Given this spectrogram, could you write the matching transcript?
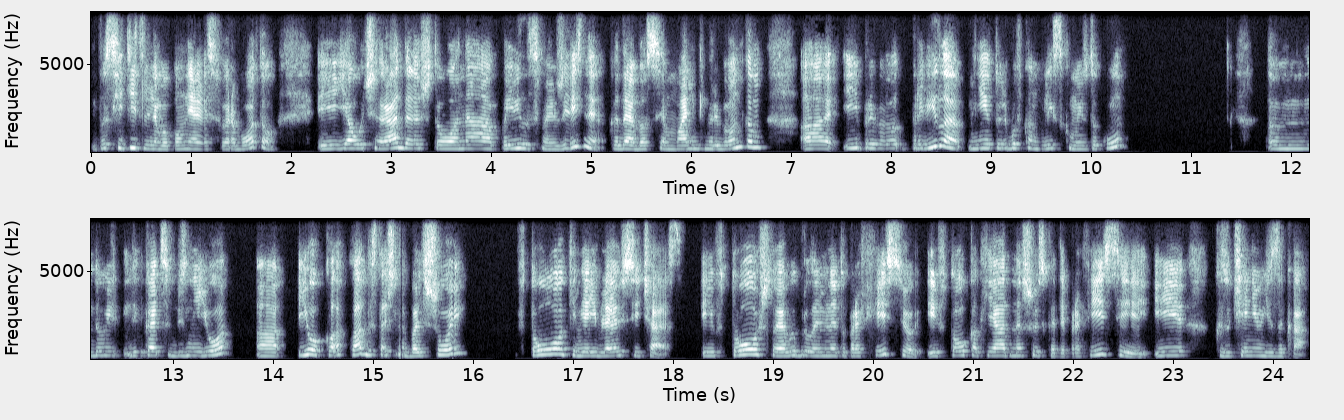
восхитительно выполняет свою работу, и я очень рада, что она появилась в моей жизни, когда я была совсем маленьким ребенком, а, и привила мне эту любовь к английскому языку. Эм, мне кажется, без нее а, ее вклад достаточно большой в то, кем я являюсь сейчас. и в то, что я выбрала именно эту профессию, и в то, как я отношусь к этой профессии и к изучению языка.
